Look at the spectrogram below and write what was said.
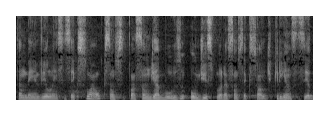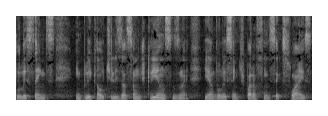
Também a violência sexual, que são situação de abuso ou de exploração sexual de crianças e adolescentes, implica a utilização de crianças né, e adolescentes para fins sexuais,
